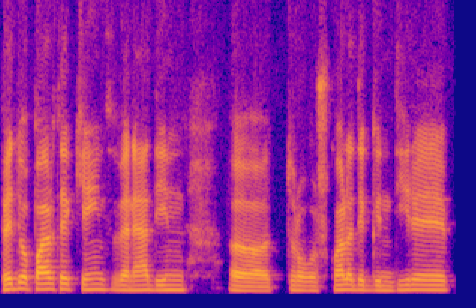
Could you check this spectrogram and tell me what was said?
Pe de o parte, Keynes venea din o școală de gândire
